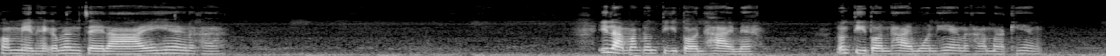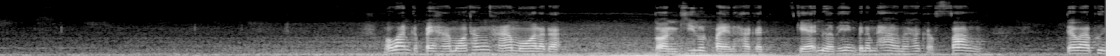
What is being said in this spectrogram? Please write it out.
คอมเมนต์ให้กำลังใจร้ายแห้งนะคะ อีหลามักดนตรีตอนถ่ายไหมดนตรีตอนถ่ายมวนแห้งนะคะมักแห้งเมื่อวานกับไปหาหมอทั้งหาหมอแล้วก็ตอนขี่รถไปนะคะกับแกะเหนือเพลงเป็นน้ำทางนะคะกับฟัง แต่ว่าพึง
